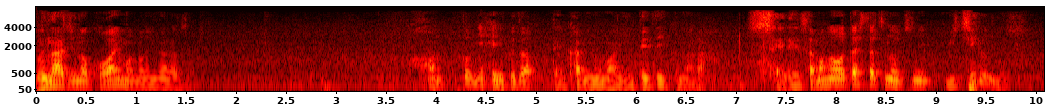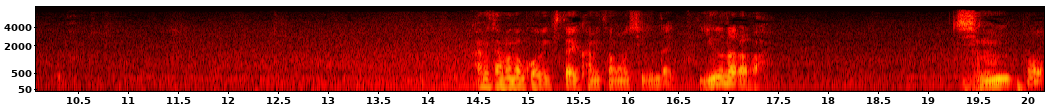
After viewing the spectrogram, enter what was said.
うなじの怖いものにならず本当にへりくだって神の前に出ていくなら精霊様が私たちのうちに満ちるんです。神様の声を聞きたい神様を知りたい言うならば自分の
